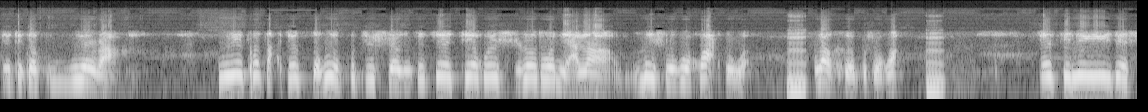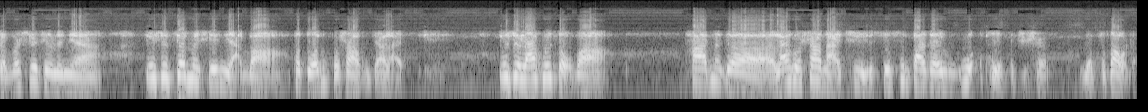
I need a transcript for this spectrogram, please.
就这个姑爷吧，姑娘她咋就总也不吱声？就结结婚十来多年了，没说过话跟我，嗯唠嗑不说话。嗯就今天遇见什么事情了呢？就是这么些年吧，他多么不上我们家来，就是来回走吧，他那个来回上哪去，就是大概路过，他也不吱声，也不到着，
